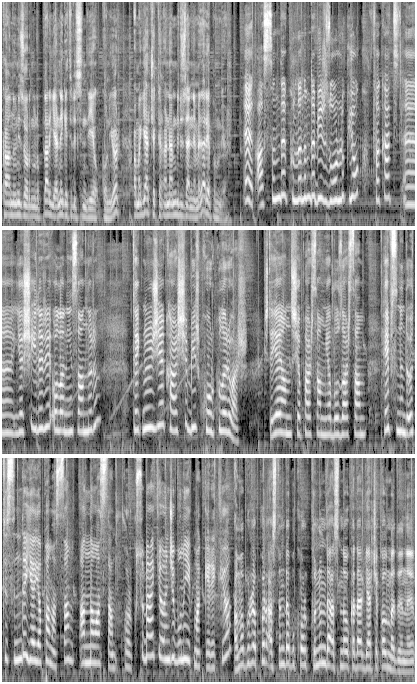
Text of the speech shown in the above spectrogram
kanuni zorunluluklar yerine getirilsin diye konuyor. Ama gerçekten önemli düzenlemeler yapılmıyor. Evet aslında kullanımda bir zorluk yok. Fakat e, yaşı ileri olan insanların teknolojiye karşı bir korkuları var. İşte ya yanlış yaparsam ya bozarsam hepsinin de ötesinde ya yapamazsam anlamazsam korkusu. Belki önce bunu yıkmak gerekiyor. Ama bu rapor aslında bu korkunun da aslında o kadar gerçek olmadığını,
